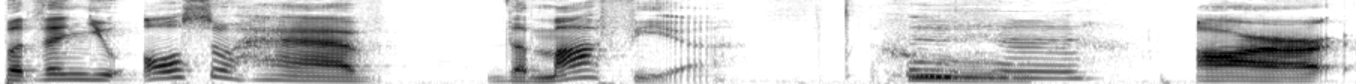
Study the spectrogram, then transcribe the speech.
But then you also have the mafia, who Mm-hmm. are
